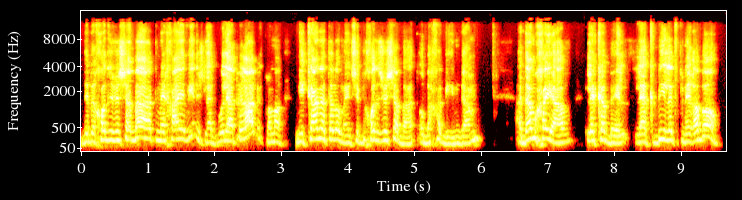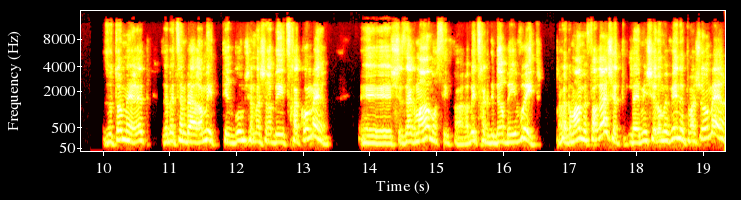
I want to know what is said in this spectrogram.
זה בחודש ושבת, מחייב איניש להגבולי הפירבי. כלומר, מכאן אתה לומד שבחודש ושבת, או בחגים גם, אדם חייב לקבל, להקביל את פני רבו. זאת אומרת, זה בעצם בארמית, תרגום של מה שרבי יצחק אומר, אה, שזה הגמרא מוסיפה, רבי יצחק דיבר בעברית, אבל הגמרא מפרשת למי שלא מבין את מה שהוא אומר,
